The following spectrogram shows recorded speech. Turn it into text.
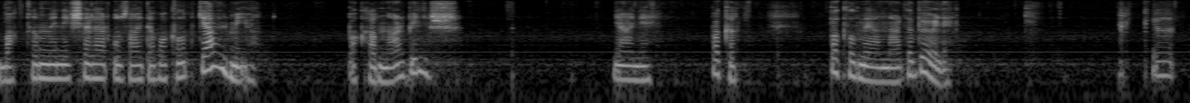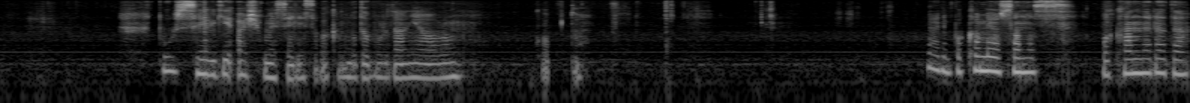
baktığım menekşeler uzayda bakılıp gelmiyor. Bakanlar bilir. Yani bakın. Bakılmayanlar da böyle. Ya, bu sevgi aşk meselesi. Bakın bu da buradan yavrum koptu. Yani bakamıyorsanız bakanlara da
